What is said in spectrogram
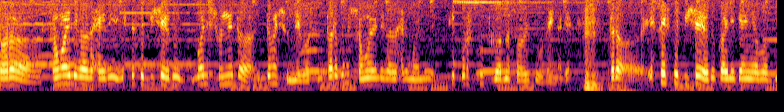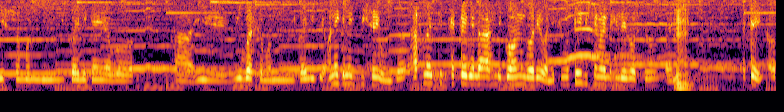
तर समयले गर्दाखेरि यस्तो यस्तो विषयहरू मैले सुन्ने त एकदमै सुन्ने गर्छु तर पनि समयले गर्दाखेरि मैले के प्रस्तुत गर्न सकेको हुँदैन क्या तर यस्तो यस्तो विषयहरू कहिलेकाहीँ अब देश सम्बन्धी कहिलेकाहीँ अब युवा सम्बन्धी कहिले चाहिँ अनेक अनेक विषय हुन्छ। आफूलाई त्यो ठ्याक्कै बेला आफूले गहन गर्यो भने चाहिँ म त्यही विषयमा लेख्ने गर्छु होइन? हुँ, यस्तै अब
